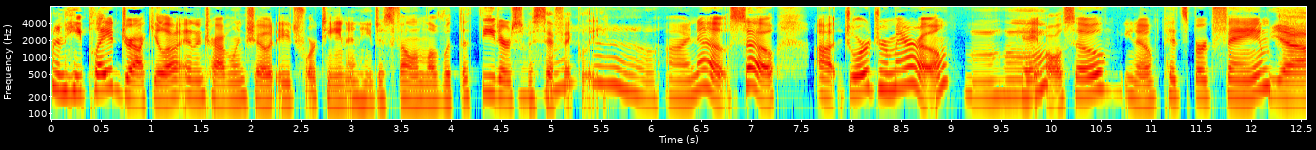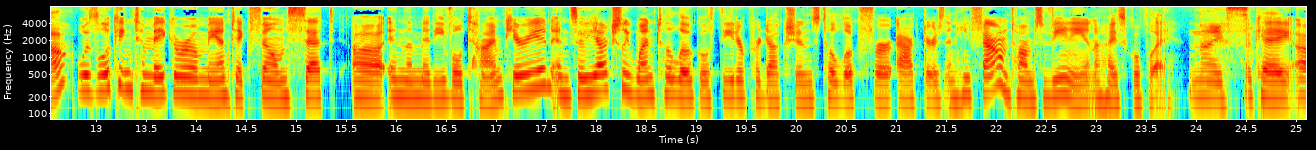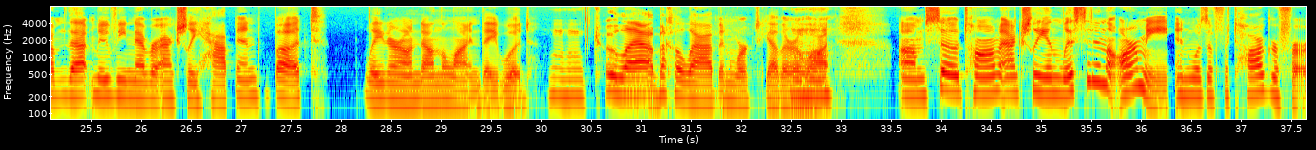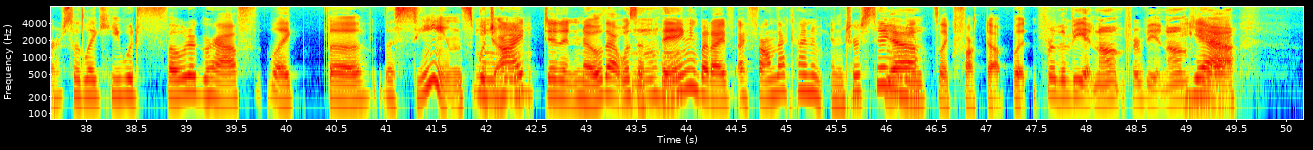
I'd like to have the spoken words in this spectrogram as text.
And he played Dracula in a traveling show at age 14, and he just fell in love with the theater specifically. Oh. I know. So, uh, George Romero, okay, also, you know, Pittsburgh fame, Yeah. was looking to make a romantic film set uh, in the medieval time period. And so he actually went to local theater productions to look for actors, and he found Tom Savini in a high school play. Nice. Okay. Um, that movie never actually happened, but later on down the line, they would Collab. collab and work together a lot. Um, so Tom actually enlisted in the army and was a photographer. So like he would photograph like the the scenes, which I didn't know that was a thing, but I I found that kind of interesting. I Yeah. mean, it's like fucked up, but For the Vietnam, for Vietnam. yeah.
